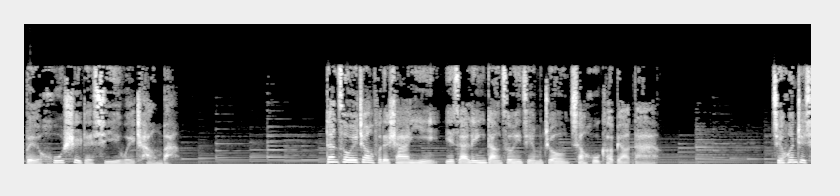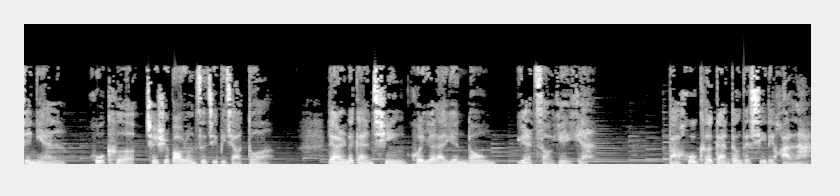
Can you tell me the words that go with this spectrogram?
被忽视的习以为常吧。但作为丈夫的沙溢，也在另一档综艺节目中向胡可表达：结婚这些年，胡可确实包容自己比较多，两人的感情会越来越浓，越走越远，把胡可感动的稀里哗啦。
